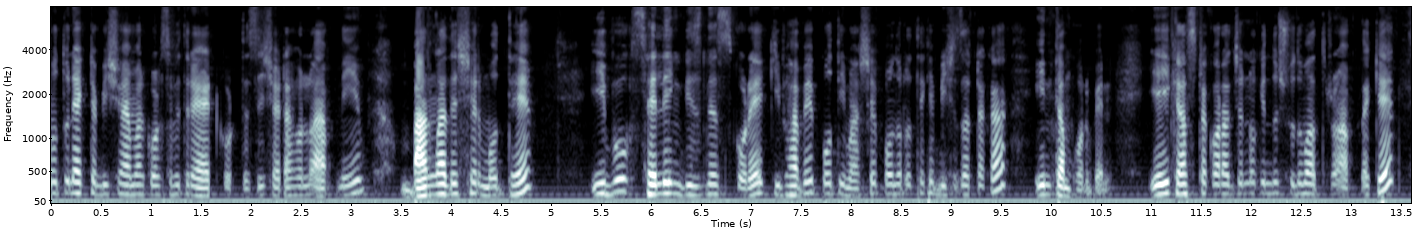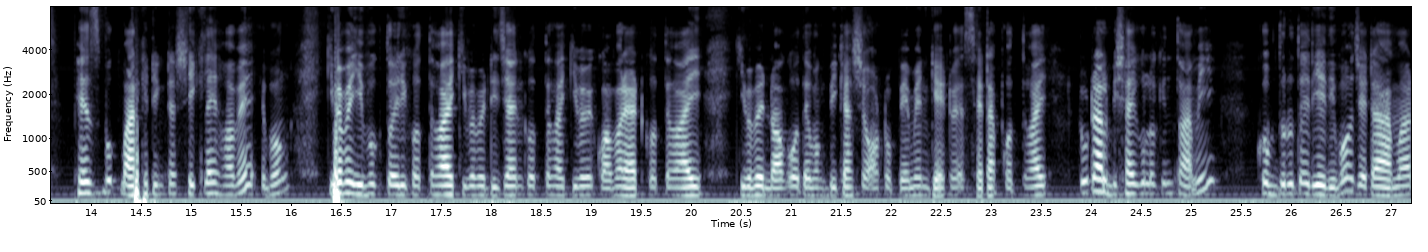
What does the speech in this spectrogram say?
নতুন একটা বিষয় আমার কোর্সের ভিতরে অ্যাড করতেছি, সেটা হলো আপনি বাংলাদেশের মধ্যে ইবুক সেলিং বিজনেস করে কীভাবে প্রতি মাসে পনেরো থেকে বিশ হাজার টাকা ইনকাম করবেন। এই কাজটা করার জন্য কিন্তু শুধুমাত্র আপনাকে ফেসবুক মার্কেটিংটা শিখলেই হবে এবং কীভাবে ইবুক তৈরি করতে হয়, কীভাবে ডিজাইন করতে হয়, কীভাবে কভার অ্যাড করতে হয়, কীভাবে নগদ এবং বিকাশে auto payment gateway set up করতে হয় টোটাল বিষয়গুলো কিন্তু আমি খুব দ্রুতই দিয়ে দিব, যেটা আমার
